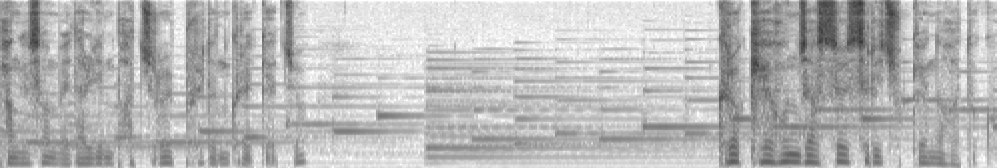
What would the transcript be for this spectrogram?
방에서 매달린 밧줄을 풀든 그랬겠죠? 그렇게 혼자 쓸쓸히 죽게 놔두고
